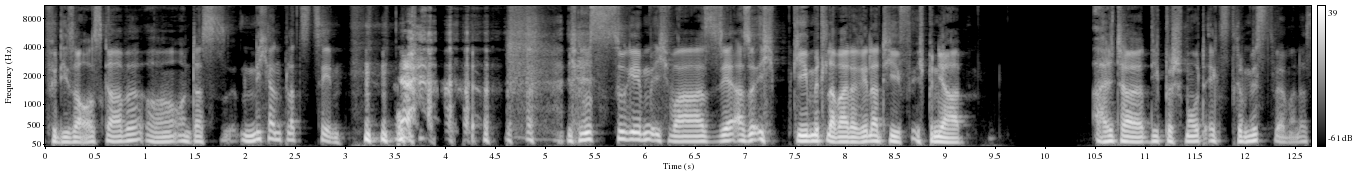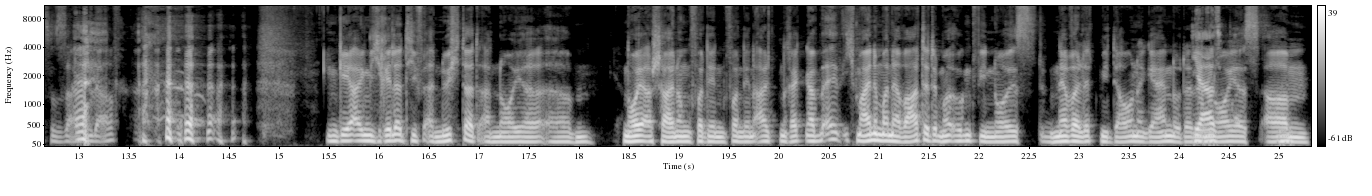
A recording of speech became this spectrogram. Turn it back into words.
für diese Ausgabe äh, und das nicht an Platz 10. ich muss zugeben, ich war sehr, also ich gehe mittlerweile relativ, ich bin ja alter Deepish Mode Extremist, wenn man das so sagen darf. und gehe eigentlich relativ ernüchtert an neue ähm, Neuerscheinungen von den, von den alten Recken. Aber äh, ich meine, man erwartet immer irgendwie ein neues Never Let Me Down Again oder ja, ein neues ähm,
